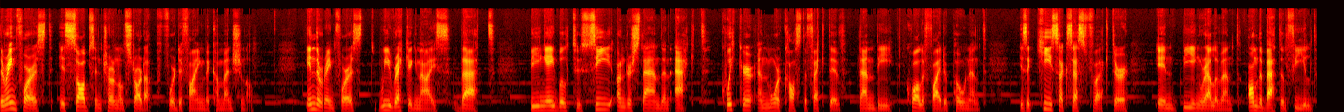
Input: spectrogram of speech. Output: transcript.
The rainforest is Saab's internal startup for defying the conventional. In the rainforest, we recognize that being able to see, understand and act quicker and more cost effective than the qualified opponent is a key success factor in being relevant on the battlefield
